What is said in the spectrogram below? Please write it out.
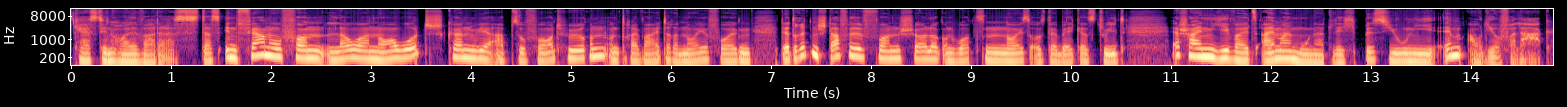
Kerstin Holl war das. Das Inferno von Lower Norwood können wir ab sofort hören und drei weitere neue Folgen der dritten Staffel von Sherlock und Watson Neues aus der Baker Street erscheinen jeweils einmal monatlich bis Juni im Audioverlag.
